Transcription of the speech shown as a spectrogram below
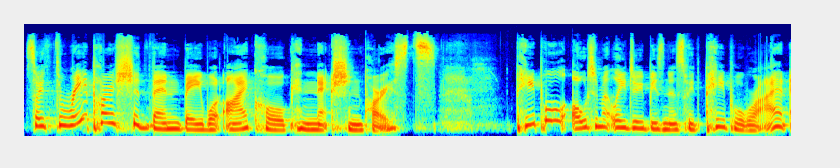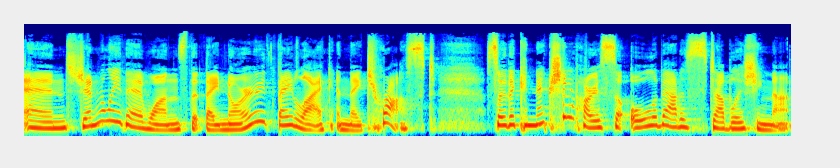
So, three posts should then be what I call connection posts. People ultimately do business with people, right? And generally, they're ones that they know, they like, and they trust. So the connection posts are all about establishing that.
